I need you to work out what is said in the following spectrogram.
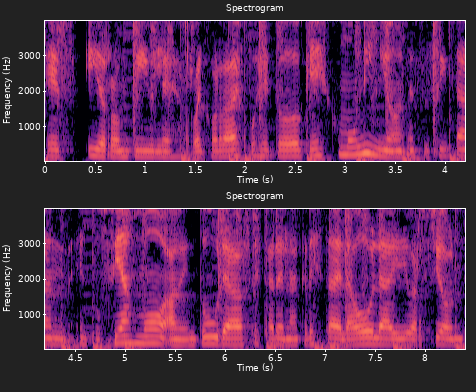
es irrompible. Recordá después de todo que es como un niño, necesitan entusiasmo, aventuras, estar en la cresta de la ola y diversión.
